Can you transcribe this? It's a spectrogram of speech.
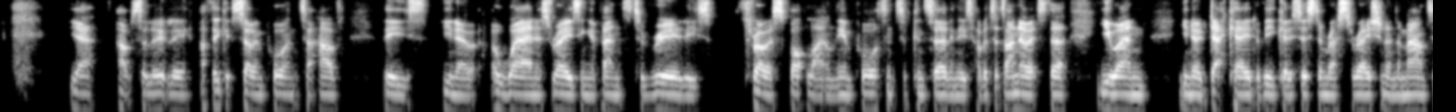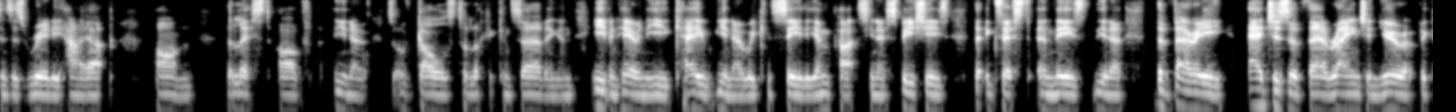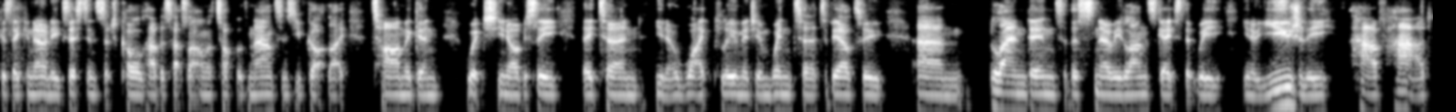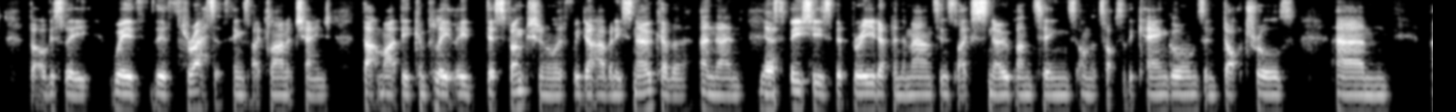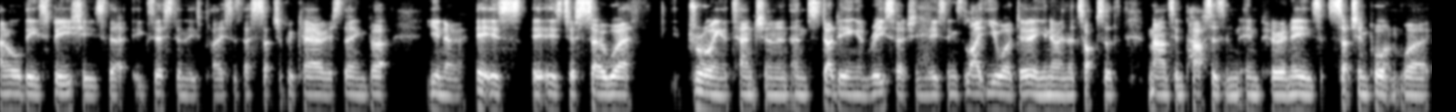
Yeah, absolutely. I think it's so important to have these, you know, awareness raising events to really throw a spotlight on the importance of conserving these habitats. I know it's the UN, you know, decade of ecosystem restoration, and the mountains is really high up on the list of you know sort of goals to look at conserving and even here in the uk you know we can see the impacts you know species that exist in these you know the very edges of their range in Europe because they can only exist in such cold habitats like on the top of the mountains you've got like ptarmigan which you know obviously they turn you know white plumage in winter to be able to um, blend into the snowy landscapes that we you know usually have had, but obviously with the threat of things like climate change, that might be completely dysfunctional if we don't have any snow cover. And then yeah. species that breed up in the mountains, like snow buntings on the tops of the cairngorms and dotterels, um, and all these species that exist in these places, they're such a precarious thing. But you know, it is it is just so worth drawing attention and, and, studying and researching these things like you are doing you know in the tops of mountain passes in, in pyrenees it's such important work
